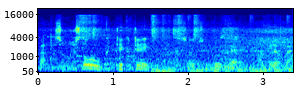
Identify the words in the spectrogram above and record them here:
Bakso restu gede-gede. Bakso jumbo boleh boleh oke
